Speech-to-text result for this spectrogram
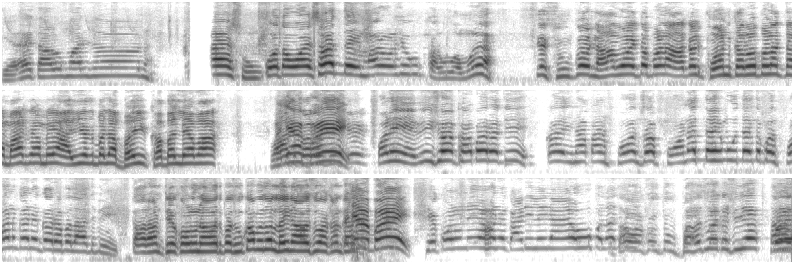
ઘેરાય તાળું મારી છે ને. આ સૂંકો તો હોય છે જ નહીં. મારો ઓળશો શું કરવું હમણાં કે સૂકો ના હોય તો પણ આગળ ફોન કરવો પડે તમારે અમે આવીએ બધા ભાઈ ખબર લેવા. પણ એવી શું ખબર હતી? કે એના પાસે ફોન છે ફોન જ નહીં મુદ્દા તો પછી ફોન કને કરે પેલા આદમી ના આવે તો પછી હું કામ બધો લઈને આવ્યો છું આખા અલ્યા ભાઈ નહીં ને ગાડી લઈને આવ્યો હું આદમી. કોઈ તું કે શું? તારે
